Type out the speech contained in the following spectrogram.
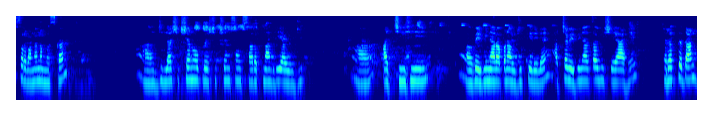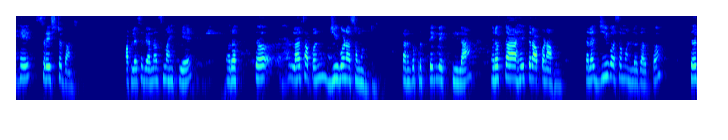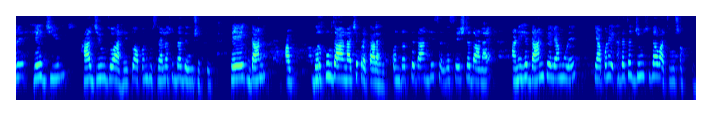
सर्वांना नमस्कार. जिल्हा शिक्षण व प्रशिक्षण संस्था रत्नागिरी आयोजित आजची ही वेबिनार आपण आयोजित केलेलं आहे. आजच्या वेबिनारचा विषय आहे रक्तदान हे श्रेष्ठ दान. आपल्या सगळ्यांनाच माहिती आहे रक्तलाच आपण जीवन असं म्हणतो. कारण का प्रत्येक व्यक्तीला रक्त आहे तर आपण आहोत. त्याला जीव असं म्हणलं जातं. तर हे जीव हा जीव जो आहे तो आपण दुसऱ्याला सुद्धा देऊ शकतो. हे एक दान भरपूर दानाचे प्रकार आहेत. पण रक्तदान हे सर्वश्रेष्ठ दान आहे. आणि हे दान केल्यामुळे की आपण एखाद्याचा जीव सुद्धा वाचवू शकतो.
